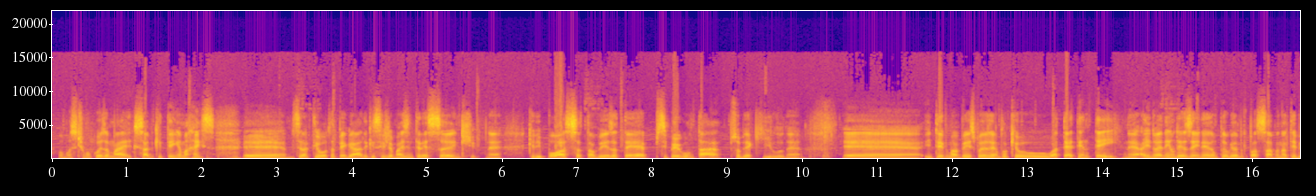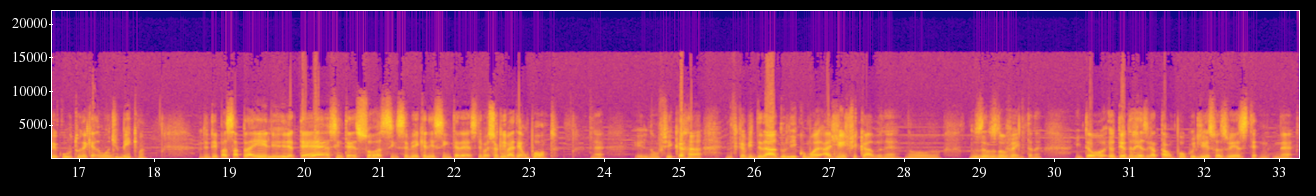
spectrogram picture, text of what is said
Vamos assistir uma coisa mais, que sabe, que tenha mais, é, sei lá, que tenha outra pegada, que seja mais interessante, né? Que ele possa, talvez, até se perguntar sobre aquilo, né? É, e teve uma vez, por exemplo, que eu até tentei, né? Aí não é nem um desenho, né? era um programa que passava na TV Cultura, que era o Mundo de Bigman. Eu tentei passar para ele, ele até se interessou, assim, você vê que ele se interessa, só que ele vai até um ponto, né? Ele não fica, não fica vidrado ali como a gente ficava, né? No, nos anos 90, né? Então eu tento resgatar um pouco disso às vezes, né?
